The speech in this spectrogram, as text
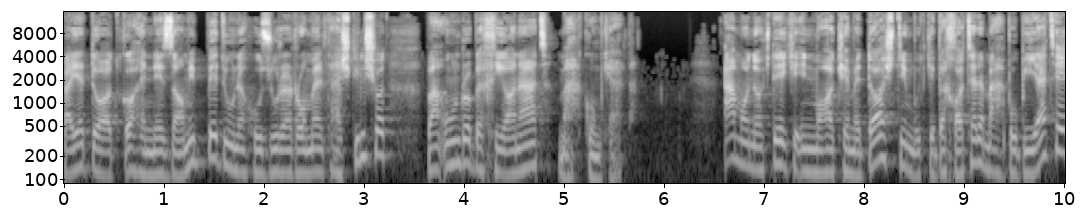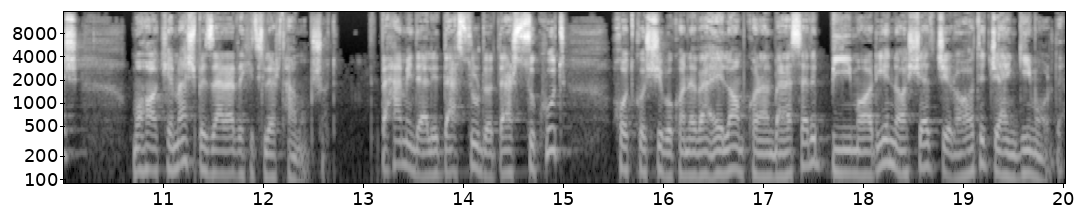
و یه دادگاه نظامی بدون حضور رومل تشکیل شد و اون رو به خیانت محکوم کردن. اما نکته ای که این محاکمه داشت این بود که به خاطر محبوبیتش محاکمش به ضرر هیتلر تموم شد. به همین دلیل دستور داد در سکوت خودکشی بکنه و اعلام کنند بر اثر بیماری ناشی از جراحات جنگی مرده.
